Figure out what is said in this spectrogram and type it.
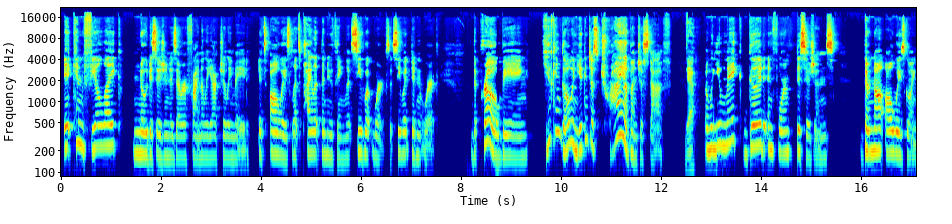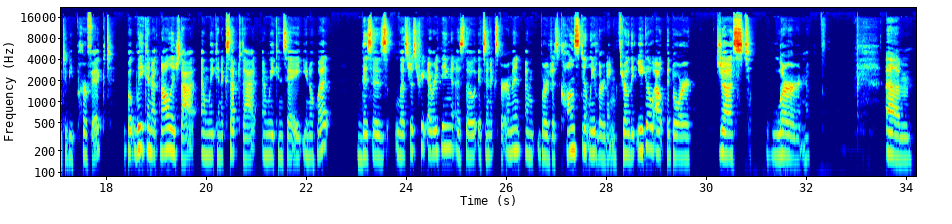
it can feel like no decision is ever finally actually made. It's always let's pilot the new thing, let's see what works, let's see what didn't work. The pro being you can go and you can just try a bunch of stuff. yeah And when you make good informed decisions, they're not always going to be perfect, but we can acknowledge that and we can accept that and we can say, you know what? This is, let's just treat everything as though it's an experiment and we're just constantly learning. Throw the ego out the door, just learn. Um,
